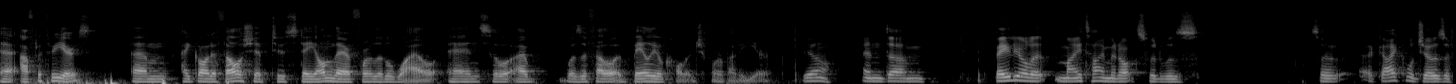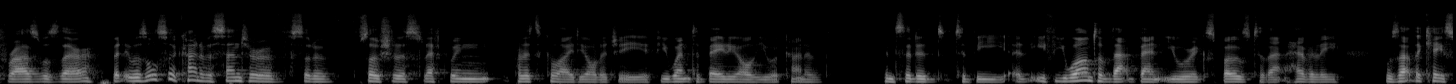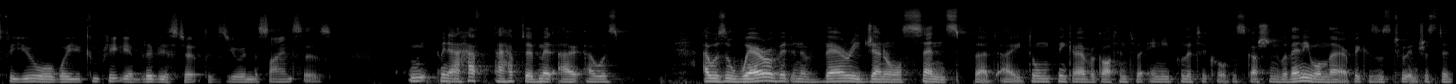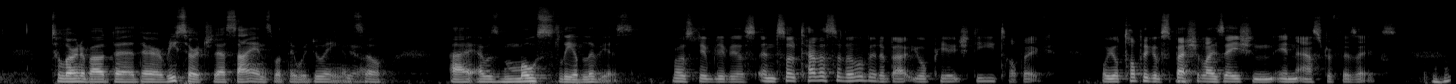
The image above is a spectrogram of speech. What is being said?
uh, after three years, um, I got a fellowship to stay on there for a little while. And so I was a fellow at Balliol College for about a year. Yeah. And um, Balliol at my time at Oxford was so a guy called Joseph Raz was there, but it was also kind of a center of sort of socialist left wing political ideology. If you went to Balliol, you were kind of considered to be, if you weren't of that bent, you were exposed to that heavily. Was that the case for you, or were you completely oblivious to it because you were in the sciences? I mean, I have I have to admit I, I was I was aware of it in a very general sense, but I don't think I ever got into any political discussion with anyone there because I was too interested to learn about the, their research, their science, what they were doing, and yeah. so I, I was mostly oblivious. Mostly oblivious. And so, tell us a little bit about your PhD topic, or your topic of specialization in astrophysics. Mm-hmm.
